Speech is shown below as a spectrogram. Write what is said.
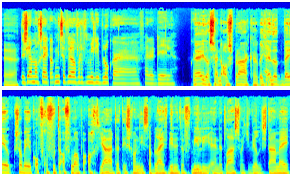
Dus, eh, Dus jij mag zeker ook niet zoveel over de familie Blokker eh, verder delen. Nee, dat zijn de afspraken. Weet je, en dat ben je ook, zo ben je ook opgevoed de afgelopen acht jaar. Dat is gewoon iets dat blijft binnen de familie. En het laatste wat je wil is daarmee.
